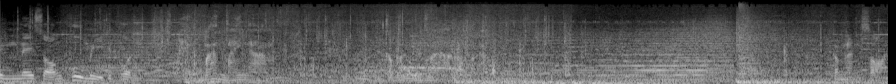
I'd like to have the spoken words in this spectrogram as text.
นึ่งในสองผู้มีอิทธิพลแห่งบ้านไม้งามกำลังเดินมาหาเราครับกำนันสอน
